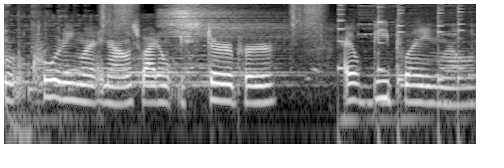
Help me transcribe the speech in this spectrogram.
recording right now, so I don't disturb her. I'll be playing well.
